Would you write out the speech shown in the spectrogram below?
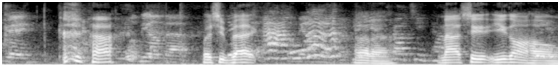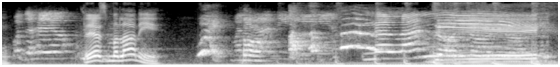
doing? Okay, huh? we'll be on that. But she back? Ah, we'll be on that. Hold on. Nah, she you going home. What the hell? There's Milani. Wait. My nanny. Nalani.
